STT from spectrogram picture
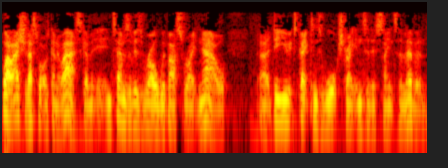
Well, actually, that's what I was going to ask. I mean, in terms of his role with us right now, uh, do you expect him to walk straight into this Saints 11?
